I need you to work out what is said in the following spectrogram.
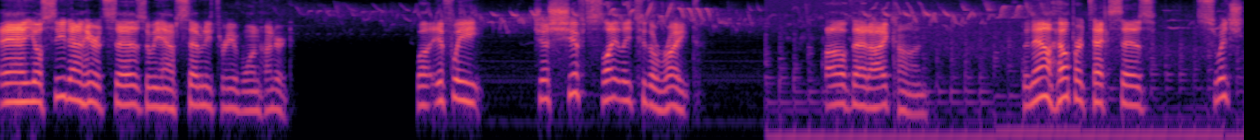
And you'll see down here it says that we have 73 of 100. Well, if we just shift slightly to the right of that icon, the now helper text says switch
